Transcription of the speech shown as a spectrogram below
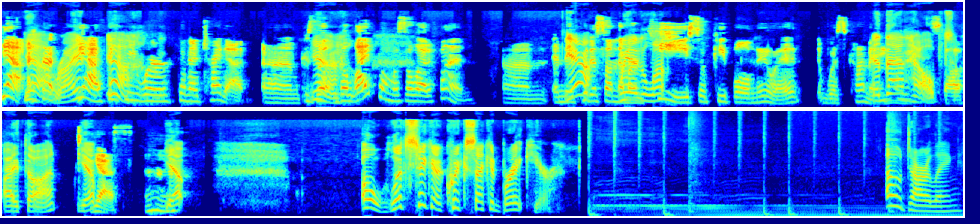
Yeah, I Yeah, thought- right? Yeah, I think Yeah. we were gonna try that because Yeah. the, the live one was a lot of fun. Um, and they Yeah, put us on the we had a lot- marquee so people knew it was coming, And that helped, stuff. I thought. Yep. Yes. Mhm. Yep. Oh, let's take a quick second break here. Oh, darling,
